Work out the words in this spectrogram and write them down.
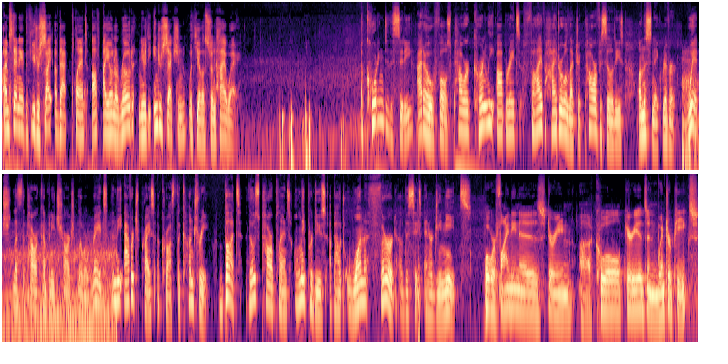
I'm standing at the future site of that plant off Iona Road near the intersection with Yellowstone Highway. According to the city, Idaho Falls Power currently operates five hydroelectric power facilities on the Snake River, which lets the power company charge lower rates than the average price across the country. But those power plants only produce about one third of the city's energy needs. What we're finding is during uh, cool periods and winter peaks,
